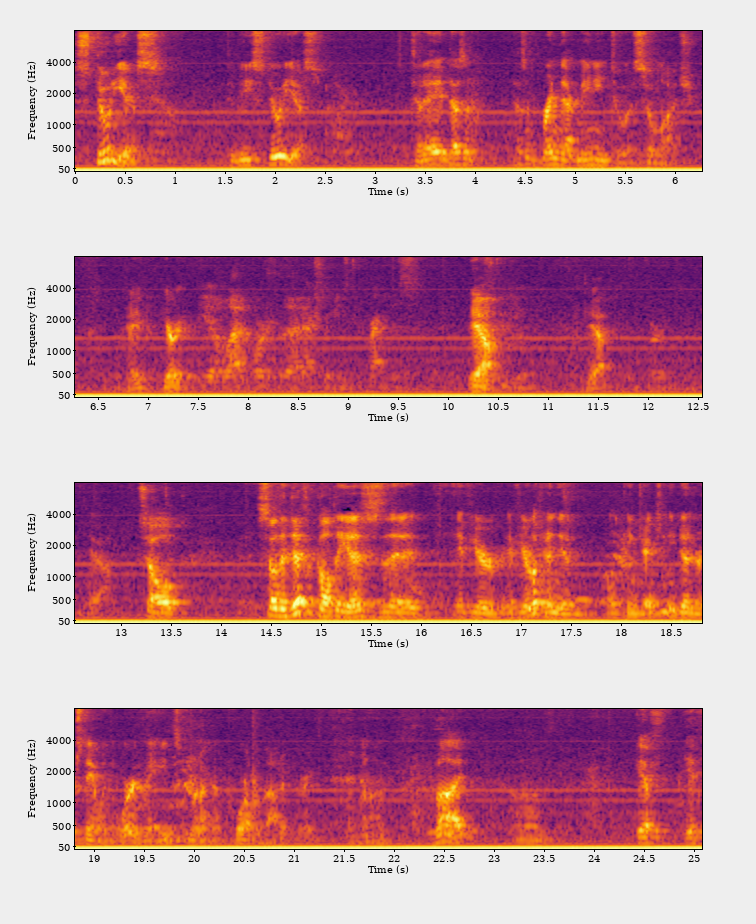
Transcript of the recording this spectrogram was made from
studious. To be studious. Today, it doesn't doesn't bring that meaning to us so much. Okay, Garrett. Yeah, Latin word for that actually means to practice. Yeah, Studio. yeah. Yeah. So, so the difficulty is that if you're if you're looking in the Old King James, you need to understand what the word means. We're not going to quarrel about it, right? Um, but um, if if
